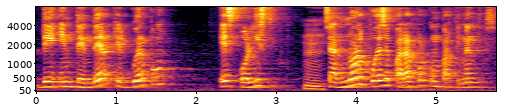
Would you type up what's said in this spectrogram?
de entender que el cuerpo es holístico. Mm. O sea, no lo puedes separar por compartimentos.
